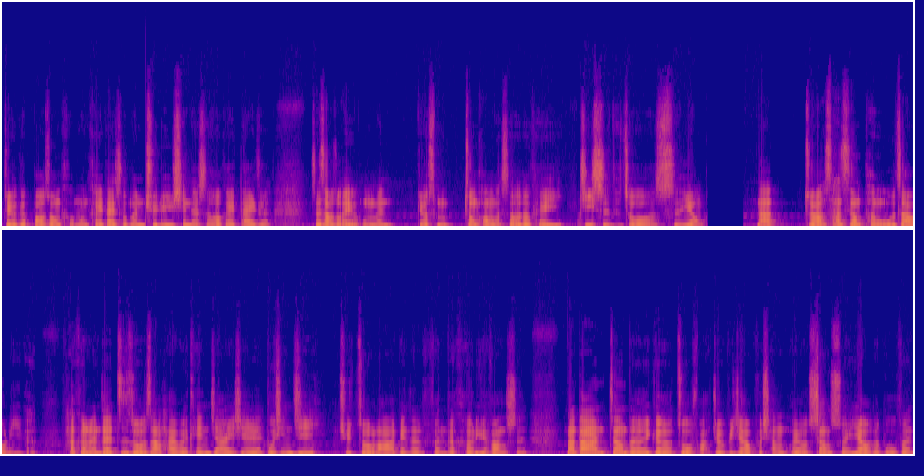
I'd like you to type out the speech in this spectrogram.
就有个包装盒，我们可以带出门去旅行的时候可以带着，至少说，哎，我们有什么状况的时候都可以及时的做使用。那主要是它是用喷雾造粒的，它可能在制作上还会添加一些步行剂去做，让它变成粉的颗粒的方式。那当然这样的一个做法就比较不像会有像水药的部分，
